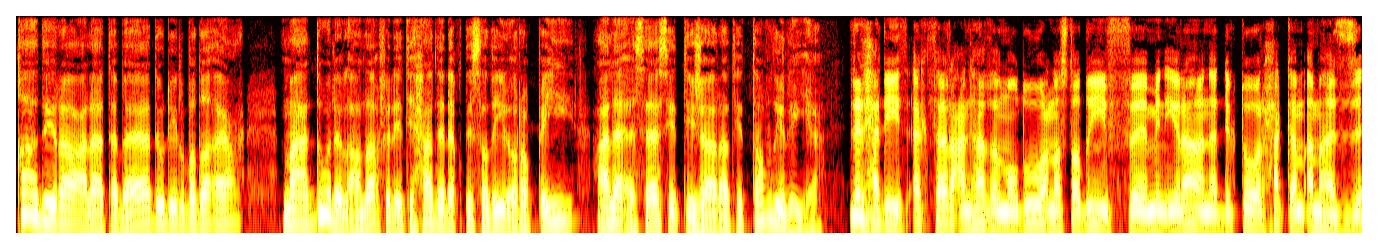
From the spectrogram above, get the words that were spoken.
قادرة على تبادل البضائع مع الدول الأعضاء في الاتحاد الاقتصادي الأوروبي على أساس التجارة التفضيلية. للحديث أكثر عن هذا الموضوع نستضيف من إيران الدكتور حكم أمهز.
